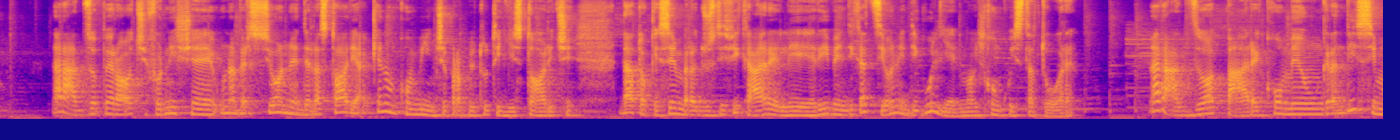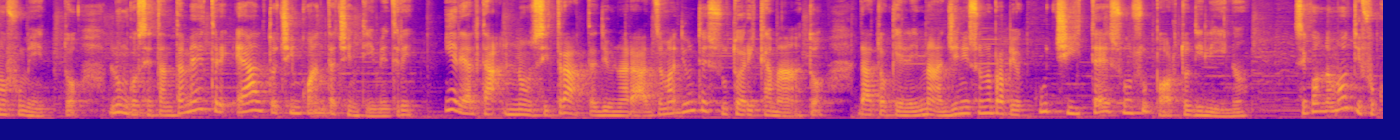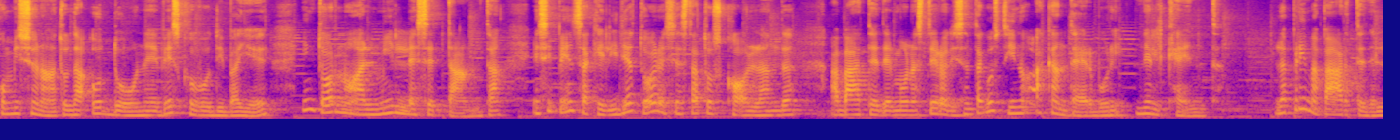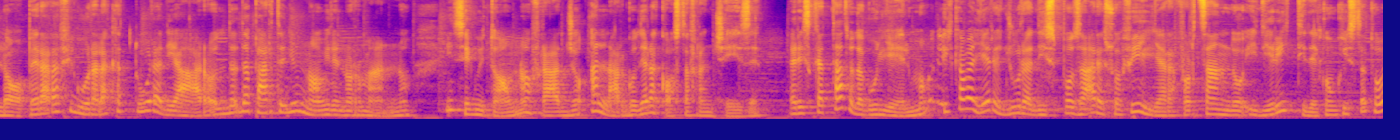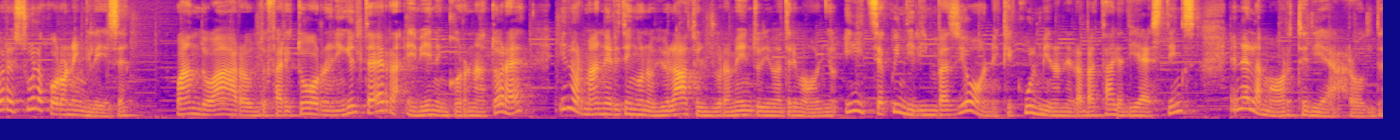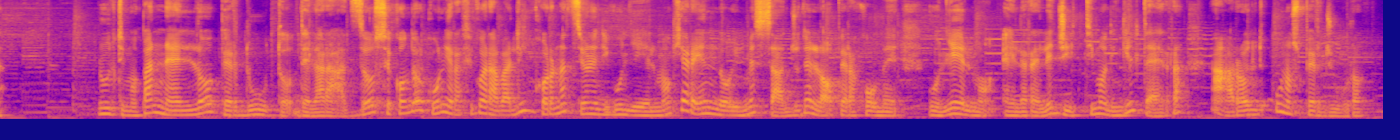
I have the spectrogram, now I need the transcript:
L'arazzo però ci fornisce una versione della storia che non convince proprio tutti gli storici, dato che sembra giustificare le rivendicazioni di Guglielmo il Conquistatore. L'arazzo appare come un grandissimo fumetto, lungo 70 metri e alto 50 cm. In realtà non si tratta di un arazzo ma di un tessuto ricamato, dato che le immagini sono proprio cucite su un supporto di lino. Secondo molti fu commissionato da Oddone, vescovo di Bayeux, intorno al 1070 e si pensa che l'ideatore sia stato Scotland, abate del monastero di Sant'Agostino a Canterbury, nel Kent. La prima parte dell'opera raffigura la cattura di Harold da parte di un nobile normanno, in seguito a un naufragio al largo della costa francese. Riscattato da Guglielmo, il cavaliere giura di sposare sua figlia, rafforzando i diritti del conquistatore sulla corona inglese. Quando Harold fa ritorno in Inghilterra e viene incoronato re, i normanni ritengono violato il giuramento di matrimonio. Inizia quindi l'invasione che culmina nella battaglia di Hastings e nella morte di Harold. L'ultimo pannello, perduto dell'arazzo, secondo alcuni raffigurava l'incoronazione di Guglielmo, chiarendo il messaggio dell'opera come Guglielmo è il re legittimo d'Inghilterra, Harold uno spergiuro.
